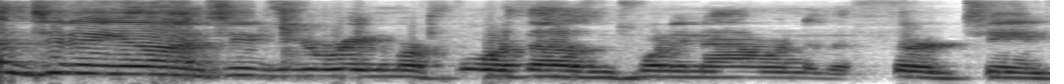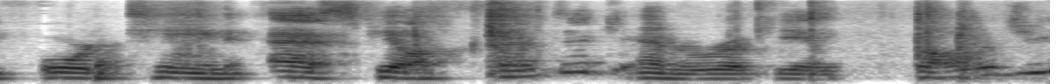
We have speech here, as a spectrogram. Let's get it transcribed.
Continuing on, seems like ring number 4029. We're into the 1314 SP Authentic and Rookie Anthology.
